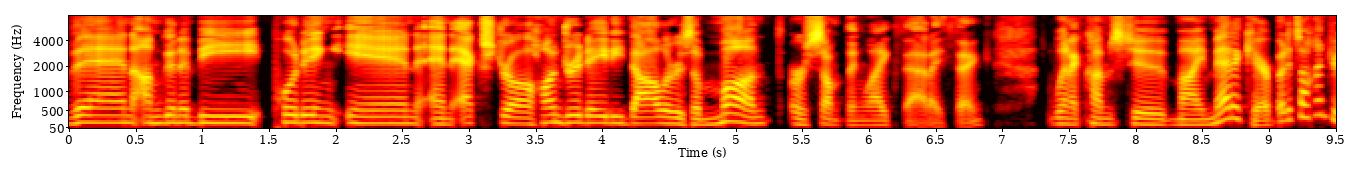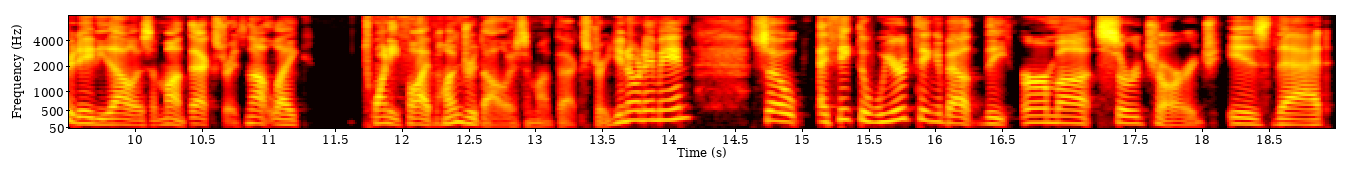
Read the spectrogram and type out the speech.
then I'm going to be putting in an extra $180 a month or something like that, I think, when it comes to my Medicare. But it's $180 a month extra. It's not like $2,500 a month extra. You know what I mean? So I think the weird thing about the IRMAA surcharge is that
